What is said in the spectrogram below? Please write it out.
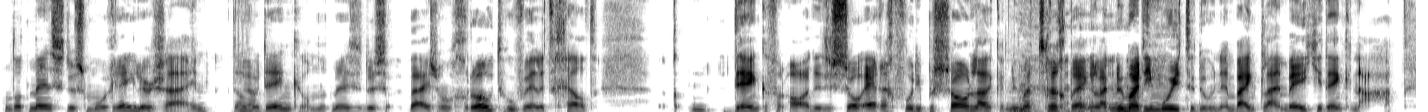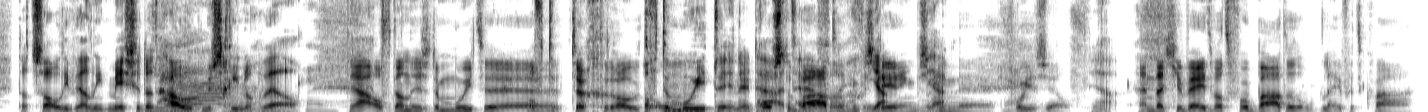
Omdat mensen dus moreler zijn dan Ja. we denken. Omdat mensen dus bij zo'n grote hoeveelheid geld denken van, oh, dit is zo erg voor die persoon, laat ik het nu maar terugbrengen, laat ik nu maar die moeite doen. En bij een klein beetje denken, nou, dat zal die wel niet missen, dat hou ik misschien nog wel. ja, of dan is de moeite eh, Of de- te groot. Of de om moeite inderdaad. Kosten, hè, baten, van- investering ja, misschien Ja, eh, voor jezelf. Ja. En dat je weet wat voor baat het oplevert qua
